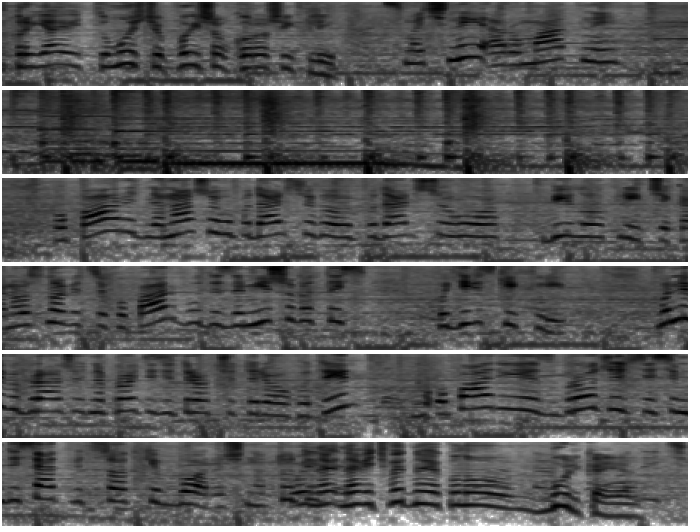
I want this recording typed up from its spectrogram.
Сприяють тому, щоб вийшов хороший хліб. смачний, ароматний. Опари для нашого подальшого, подальшого білого хлібчика. На основі цих опар буде замішуватись подільський хліб. Вони вибражують на протязі 3-4 годин. В опарі зброджується 70% борошна. Тут Ой, і на- навіть видно, як воно булькає. бродить,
